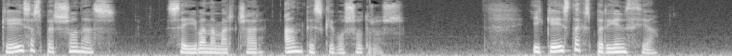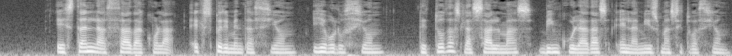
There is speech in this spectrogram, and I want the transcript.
que esas personas se iban a marchar antes que vosotros, y que esta experiencia está enlazada con la experimentación y evolución de todas las almas vinculadas en la misma situación.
